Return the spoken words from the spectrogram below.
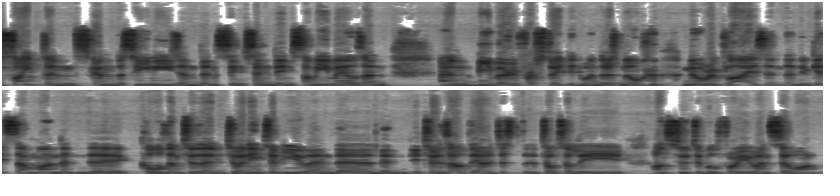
site and scan the CVs and then send in some emails and and be very frustrated when there's no no replies and then you get someone and uh, call them to the, to an interview and uh, then it turns out they are just uh, totally unsuitable for you and so on.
